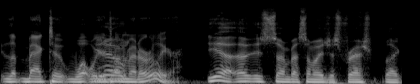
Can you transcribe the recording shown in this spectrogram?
back to what we You were know- talking about earlier. yeah, uh, it's talking about somebody just fresh, like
